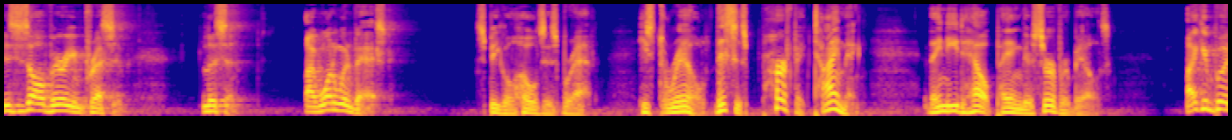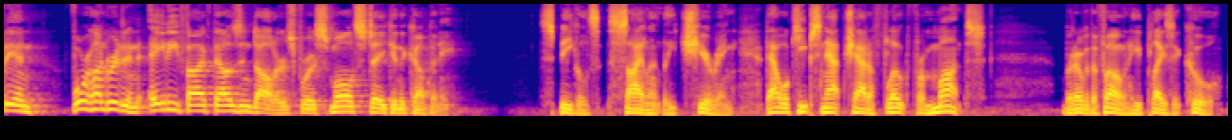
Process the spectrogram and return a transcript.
This is all very impressive. Listen, I want to invest. Spiegel holds his breath. He's thrilled. This is perfect timing. They need help paying their server bills. I can put in $485,000 for a small stake in the company. Spiegel's silently cheering. That will keep Snapchat afloat for months but over the phone he plays it cool.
